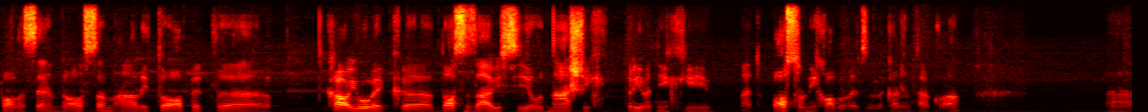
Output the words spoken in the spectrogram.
pola 7 do 8, ali to opet kao i uvek dosta zavisi od naših privatnih i eto, poslovnih obaveza, da kažem tako, a?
